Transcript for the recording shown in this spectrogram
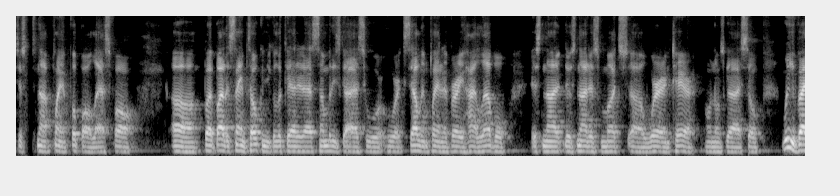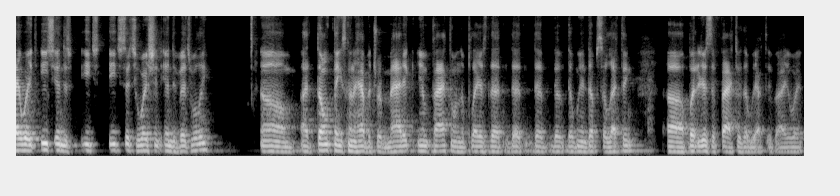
just not playing football last fall. Uh, but by the same token, you can look at it as some of these guys who are who are excelling, playing at a very high level. It's not there's not as much uh, wear and tear on those guys. So we evaluate each each each situation individually. Um, I don't think it's going to have a dramatic impact on the players that that that, that, that we end up selecting, uh, but it is a factor that we have to evaluate.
